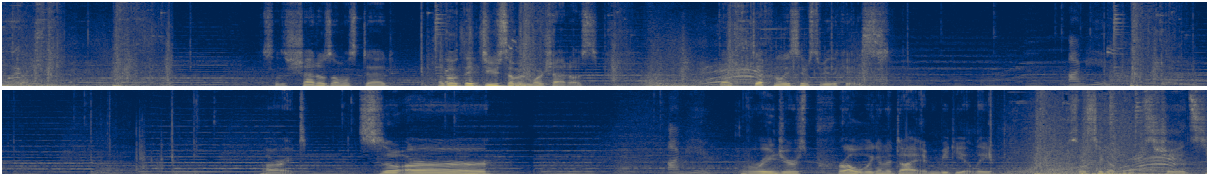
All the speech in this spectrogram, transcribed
Okay. So the shadow's almost dead. Although they do summon more shadows. That definitely seems to be the case. I'm here. Alright. So our here. ranger is probably going to die immediately. So let's take out the shades.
